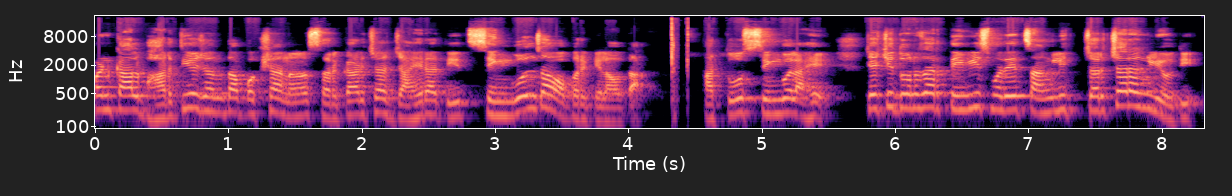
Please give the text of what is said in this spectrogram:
पण काल भारतीय जनता पक्षानं सरकारच्या जाहिरातीत सिंगोलचा वापर केला होता. हा तोच सिंगोल आहे ज्याची दोन हजार तेवीसमध्ये चांगली चर्चा रंगली होती.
